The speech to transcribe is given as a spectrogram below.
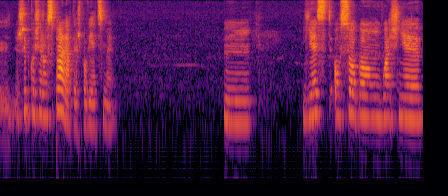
Y, szybko się rozpala też powiedzmy. Jest osobą właśnie,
